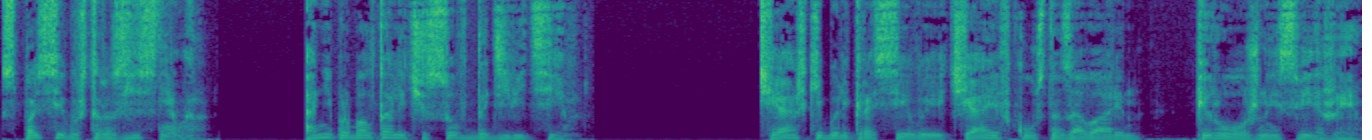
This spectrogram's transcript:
Спасибо, что разъяснила. Они проболтали часов до девяти. Чашки были красивые, чай вкусно заварен, пирожные свежие.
